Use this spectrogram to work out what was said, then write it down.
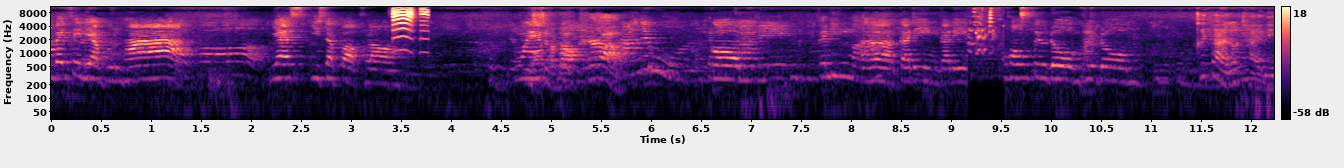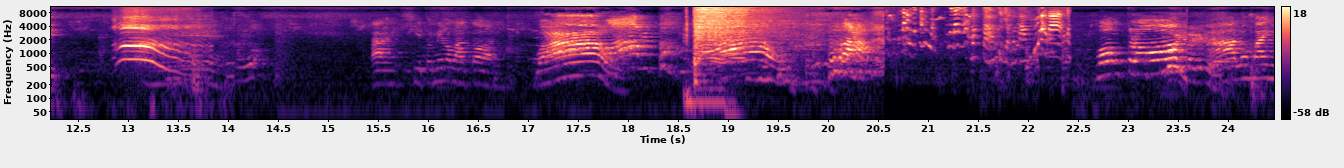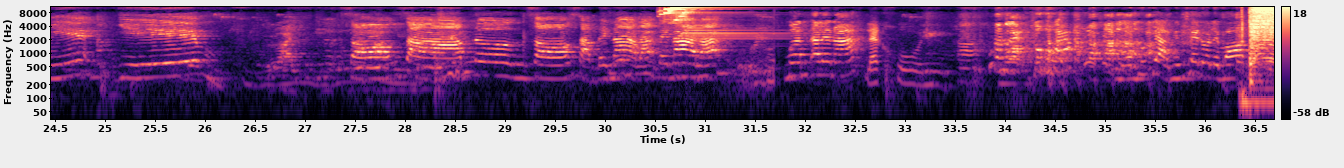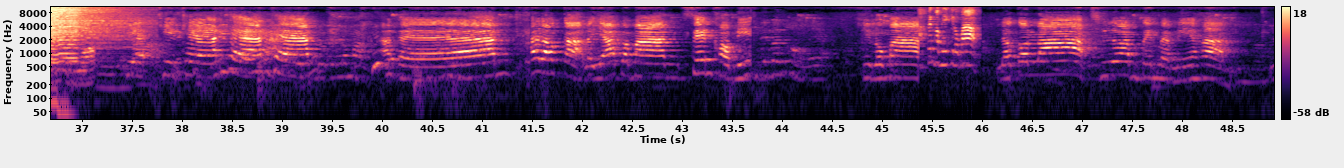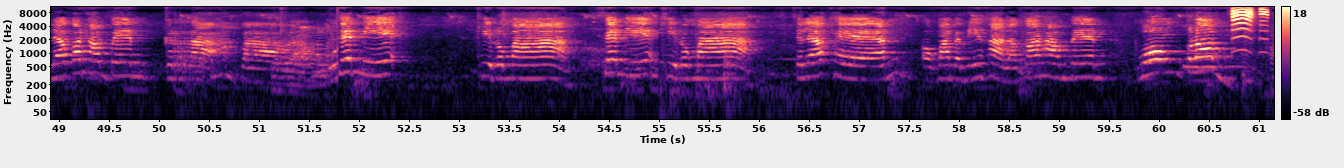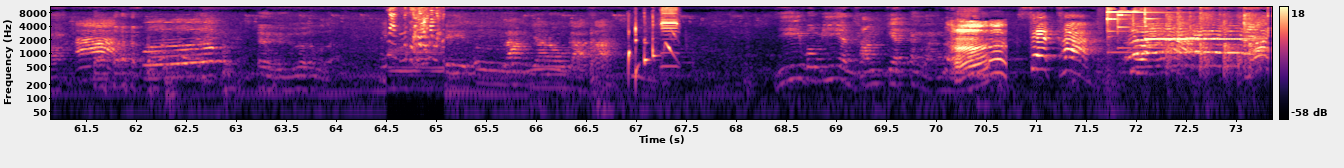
ำเป็นสี่เหลี่ยมผืนผ้า yes is a ปอกคลองแหวมีบสปอร์ตค่ะกลมกระดิ่งเออกระดิ่งกระดิ่งโฮมฟิลโดมฟิลโดมคือถ่ายรถไทยนี่ไปขีดตรงนี้ลงมาก่อน ว้าวว้าววงกลมอ่าลงมาอย่างนี้ ยิ้มไรสองส ได้หน้าละได้หน้าละเหมือนอะไรนะและคูณฮะเหมือนเหมือนทุกอย่างที่ไม่ใช่โดเรมอนขีดขีดแขนแขนแขนอะแขนให้เรากะระยะประมาณเส้นขอบนี้ขีดลงมา แล้วก็ลากเชื่อมเป็นแบบนี้ค่ะ แล้วก็ทำเป็นกระเป๋าเส้นนี้ขีดลงมา เส้นนี้ขีดลงมา เสร็จแล้วแขนออกมาแบบนี้ค่ะ แล้วก็ทำเป็น วงกลม อ่าปึ๊บเออเลือกเลยล่างยาโนกาซะนี่บ่มีอันทำเกียรติข้างหลัง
